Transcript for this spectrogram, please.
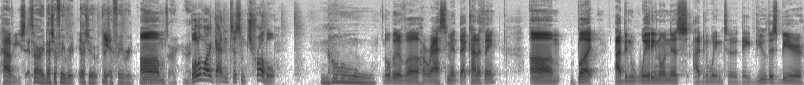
however you said it. Sorry, that's your favorite. That's your that's Yeah. your favorite. Um, I'm sorry. Right. Boulevard got into some trouble. No. a little bit of uh, harassment, that kind of thing. Um, but I've been waiting on this. I've been waiting to debut this beer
